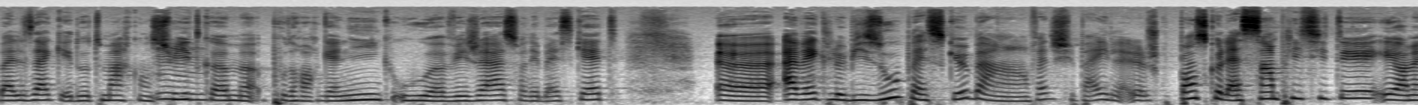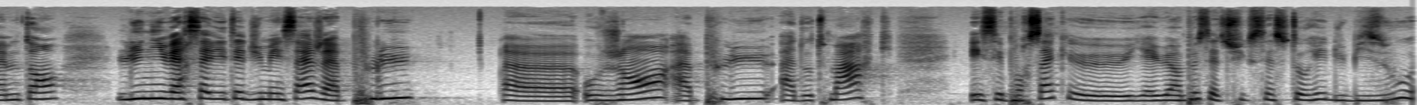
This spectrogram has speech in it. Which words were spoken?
Balzac et d'autres marques ensuite, Mhm. comme Poudre Organique ou euh, Veja sur des baskets. euh, avec le bisou parce que ben en fait je sais pas il- je pense que la simplicité et en même temps l'universalité du message a plu aux gens a plu à d'autres marques et c'est pour ça qu'il y a eu un peu cette success story du bisou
